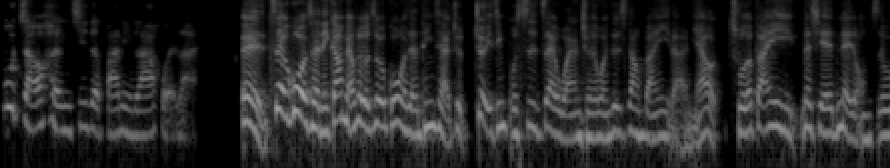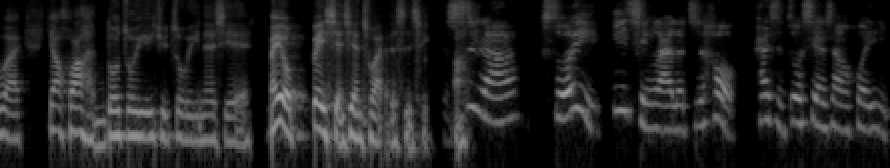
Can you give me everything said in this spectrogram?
不着痕迹的把你拉回来。对这个过程，你刚刚描述的这个过程听起来就就已经不是在完全的文字上翻译了。你要除了翻译那些内容之外，要花很多注意去注意那些没有被显现出来的事情，对是啊，所以疫情来了之后，开始做线上会议。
